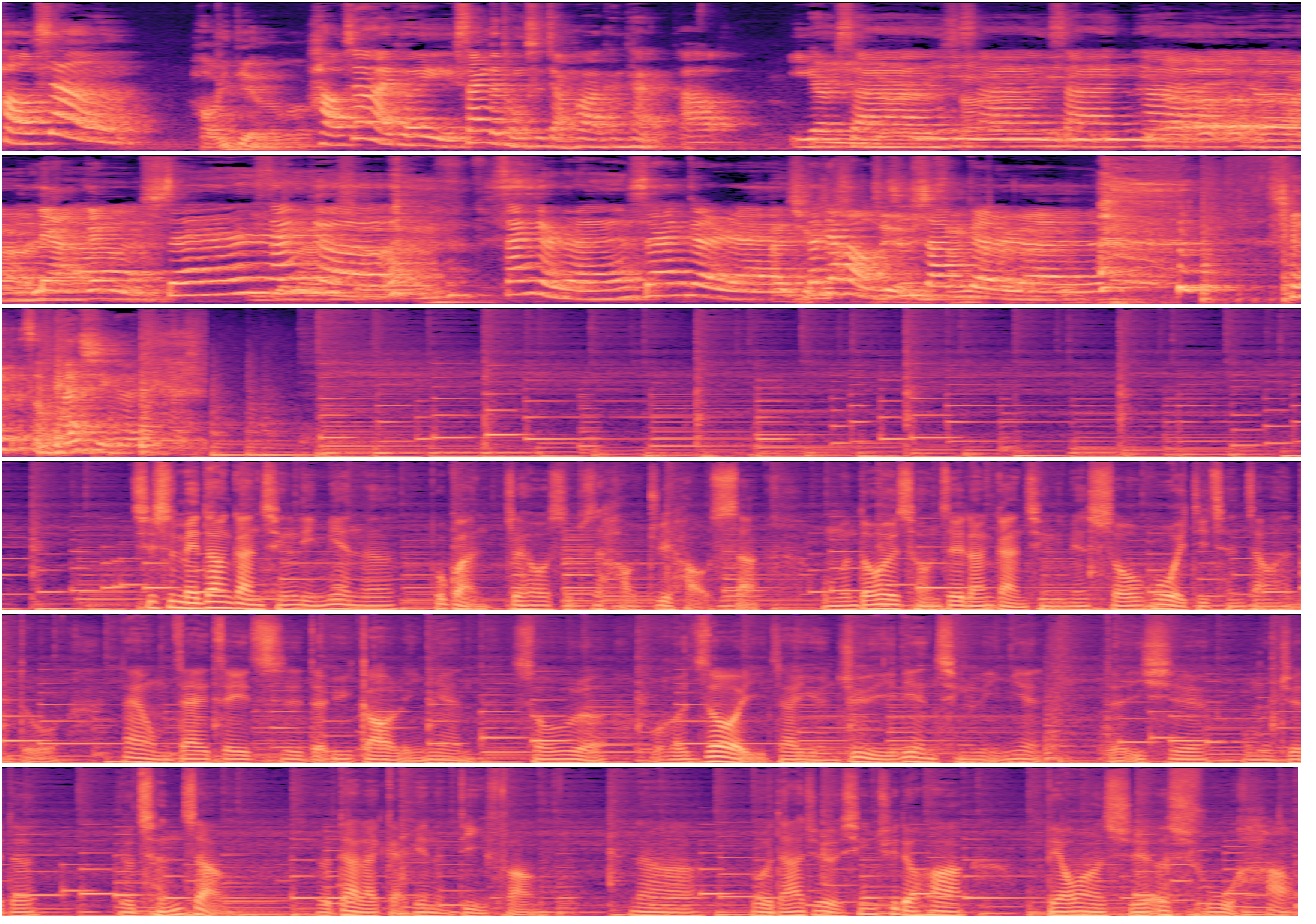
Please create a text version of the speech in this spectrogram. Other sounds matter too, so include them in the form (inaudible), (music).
好像好一点了吗？好像还可以，三个同时讲话看看。好，一二三，三三，嗨，两个女生，三个，三个人，三个人。大家好，我们是三个人。怎么样？还行，还行。其实每段感情里面呢，不管最后是不是好聚好散，我们都会从这段感情里面收获以及成长很多。那我们在这一次的预告里面收录了我和 Zoe 在远距离恋情里面的一些我们觉得有成长、有带来改变的地方。那如果大家就有兴趣的话，不要忘了十月二十五号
